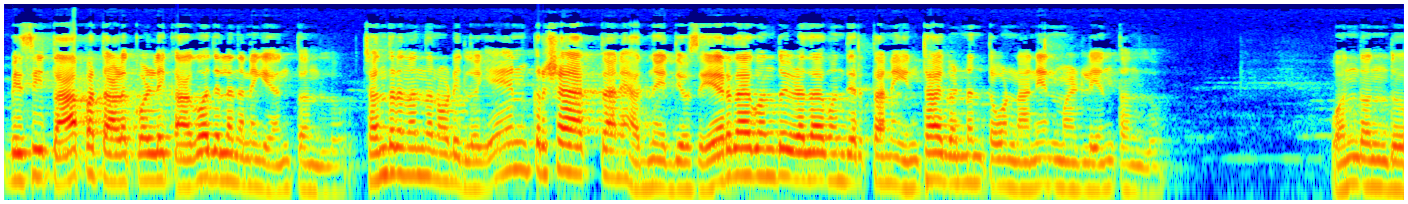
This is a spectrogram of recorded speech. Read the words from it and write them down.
ಬಿಸಿ ತಾಪ ತಾಳ್ಕೊಳ್ಳಿಕ್ ಆಗೋದಿಲ್ಲ ನನಗೆ ಅಂತಂದ್ಲು. ಚಂದ್ರನನ್ನ ನೋಡಿದ್ಲು. ಏನ್ ಕೃಷ ಆಗ್ತಾನೆ? ಹದಿನೈದು ದಿವಸ. ಏರ್ದಾಗೊಂದು, ಇಳದಾಗೊಂದು ಇರ್ತಾನೆ. ಇಂಥ ಗಂಡನ್ ತಗೊಂಡು ನಾನೇನ್ ಮಾಡ್ಲಿ ಅಂತಂದ್ಲು. ಒಂದೊಂದು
